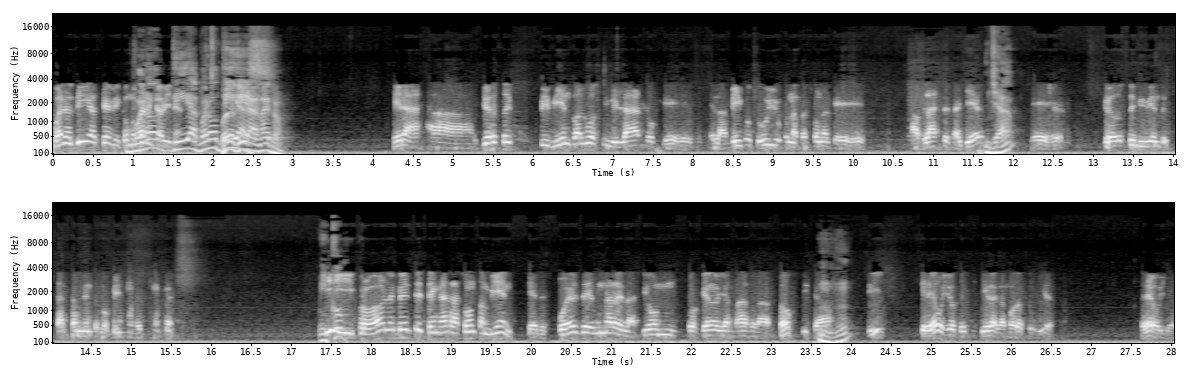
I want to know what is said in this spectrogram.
Buenos días, Kevin. ¿Cómo Buenos están en cabina? días, buenos, Buenos días, maestro. Mira, ah, yo estoy viviendo algo similar lo que el amigo tuyo con la persona que hablaste ayer. ¿Ya? Eh, yo estoy viviendo exactamente lo mismo en este momento. ¿Y probablemente tengas razón también, que después de una relación, ¿por qué no llamarla tóxica? Sí, creo yo que sí llega el amor a tu vida. Creo yo.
